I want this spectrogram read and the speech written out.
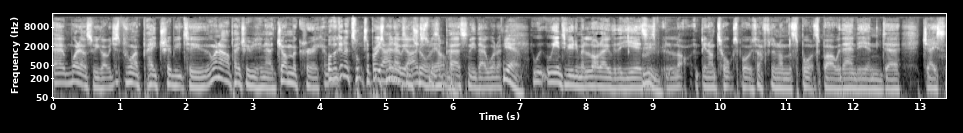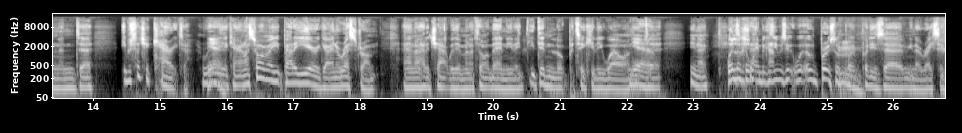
uh, what else have we got? Just before I pay tribute to, when I'll pay tribute to now, John McCririck. Well, we're going to talk to Bruce yeah, I know we Millington are. I just shortly, wanted to aren't we? personally though, what a, Yeah. we, we interviewed him a lot over the years. He's a lot been on Talksport. He was often on the Sports Bar with Andy and uh, Jason, and uh, he was such a character, really Yeah. a character. And I saw him about a year ago in a restaurant, and I had a chat with him, and I thought then, you know, he didn't look particularly well, and. Yeah. Uh, you know, Well, it's look a at shame because he was. Bruce will put, put his, uh, you know, racing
